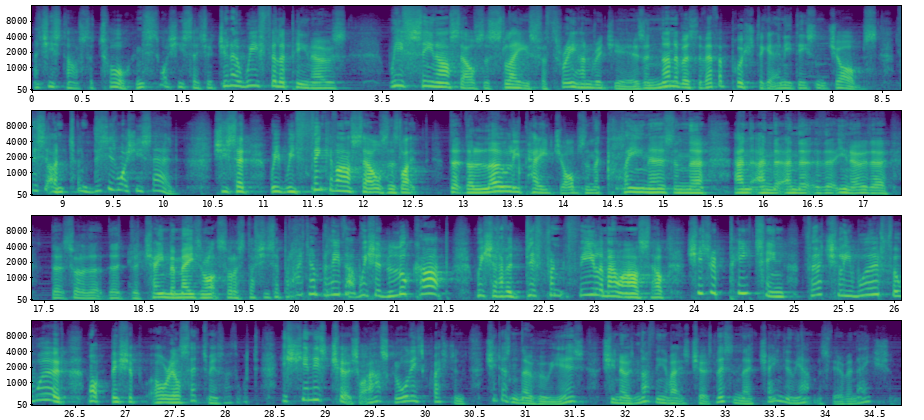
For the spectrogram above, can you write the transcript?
And she starts to talk. And this is what she says. She said, Do you know, we Filipinos, we've seen ourselves as slaves for 300 years, and none of us have ever pushed to get any decent jobs. This, telling, this is what she said. She said, We, we think of ourselves as like the, the lowly paid jobs and the cleaners and the, and, and, and the, the you know, the, the sort of the, the, the, chambermaids and all that sort of stuff. She said, But I don't believe that. We should look up. We should have a different feel about ourselves. She's repeating virtually word for word what Bishop Oriel said to me. So I thought, Is she in his church? So I asked her all these questions. She doesn't know who he is. She knows nothing about his church. Listen, they're changing the atmosphere of a nation.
